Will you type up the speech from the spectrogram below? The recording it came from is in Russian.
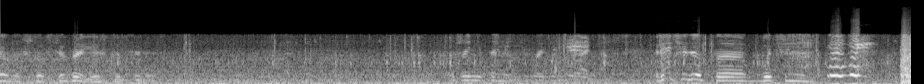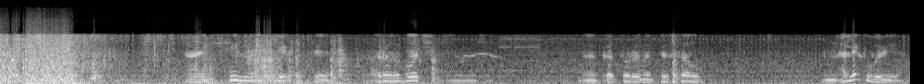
Показывает, что всегда есть что терять. Уже не заметила. Речь идет об очень о сильном тексте, разоблачительном который написал Олег Лурье.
